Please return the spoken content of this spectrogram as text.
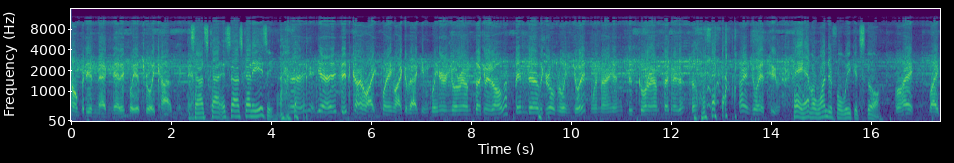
pump it in magnetically. It's really cosmic. It sounds kind. It sounds kind of easy. uh, yeah, it's, it's kind of like playing like a vacuum cleaner and going around sucking it all up. And uh, the girls really enjoy it when I uh, just going around sucking it up. So I enjoy it too. hey, have a wonderful week at school. Well, hey, like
